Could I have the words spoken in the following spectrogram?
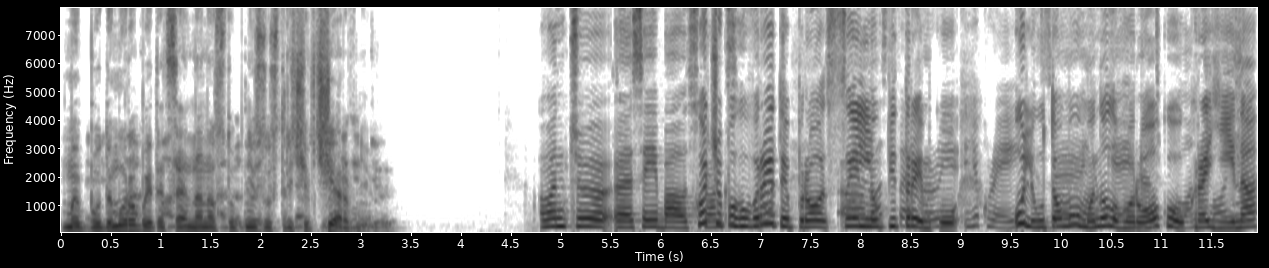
Ми будемо робити це на наступній зустрічі в червні. Хочу поговорити про сильну Uh, підтримку. У лютому минулого року Україна,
